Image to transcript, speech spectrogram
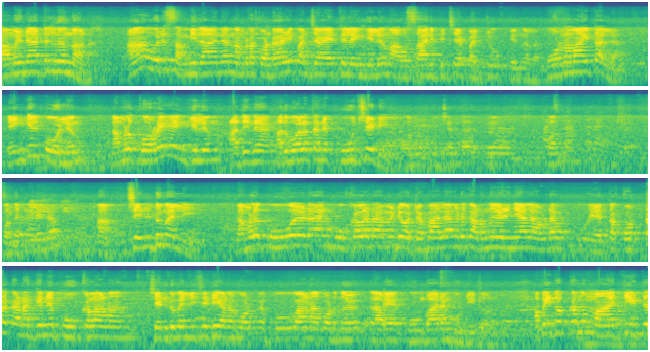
തമിഴ്നാട്ടിൽ നിന്നാണ്. ആ ഒരു സംവിധാനം നമ്മുടെ കൊണ്ടാഴി പഞ്ചായത്തിലെങ്കിലും അവസാനിപ്പിച്ചേ പറ്റൂ എന്നുള്ളത്. പൂർണമായിട്ടല്ല. എങ്കിൽ പോലും നമ്മൾ കുറേയെങ്കിലും അതിന് അതുപോലെ തന്നെ പൂച്ചെടി. വന്നിട്ടില്ലല്ലോ? ആ ചെണ്ടുമല്ലി. നമ്മൾ പൂവ് ഇടാൻ പൂക്കളിടാൻ വേണ്ടി ഒറ്റപ്പാലം അങ്ങോട്ട് കടന്നു കഴിഞ്ഞാൽ അവിടെ എത്ര കൊട്ടക്കണക്കിന് പൂക്കളാണ്. ചെണ്ടുമല്ലി ചെടിയാണ് പൂവാണ് കൊടുന്ന് അവിടെ കൂമ്പാരം കൂട്ടിയിട്ടുള്ളത് അപ്പോൾ ഇതൊക്കെ ഒന്ന് മാറ്റിയിട്ട്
